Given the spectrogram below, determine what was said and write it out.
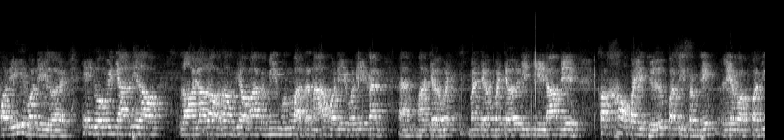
พอดีพอดีเลยไอ้ดวงวิญญาณที่เราลอยเราล่องท่องเที่ยวมาก็มีบุญวาสนาพอดีพอดีกันมาเจอมามาเจอมาเจอดีดีน้ำดีก็เข้าไปถือปฏิสนธิเรียกว่าปฏิ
